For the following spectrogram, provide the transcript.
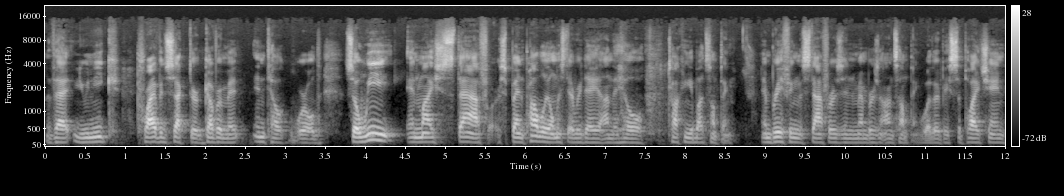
that unique private sector government intel world. So we and my staff spend probably almost every day on the Hill talking about something and briefing the staffers and members on something, whether it be supply chain,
